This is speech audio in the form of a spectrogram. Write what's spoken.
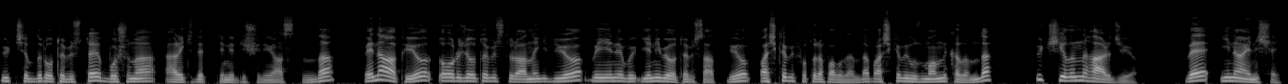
3 yıldır otobüste boşuna hareket ettiğini düşünüyor aslında. Ve ne yapıyor? Doğruca otobüs durağına gidiyor ve yeni yeni bir otobüs atlıyor. Başka bir fotoğraf alanında, başka bir uzmanlık alanında 3 yılını harcıyor. Ve yine aynı şey.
